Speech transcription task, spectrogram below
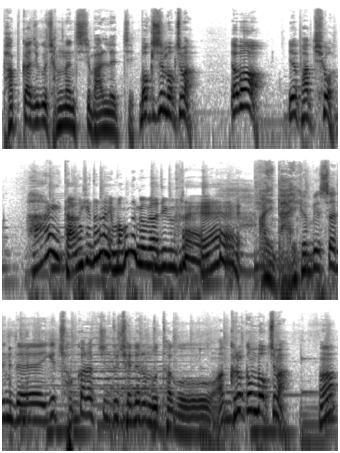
밥 가지고 장난치지 말랬지. 먹기 싫으면 먹지 마. 여보, 얘밥 치워. 아이, 당신은 왜 먹는 거 가지고 그래. 아니 나이가 몇 살인데 이게 젓가락질도 제대로 못하고 아 그럴 거면 먹지 마 어?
